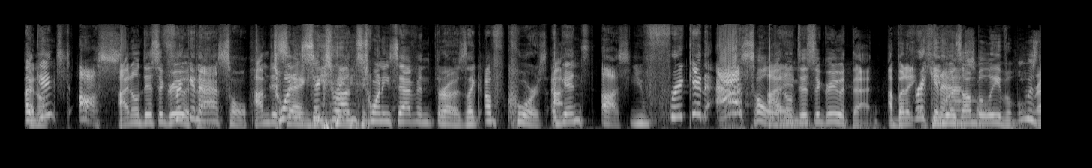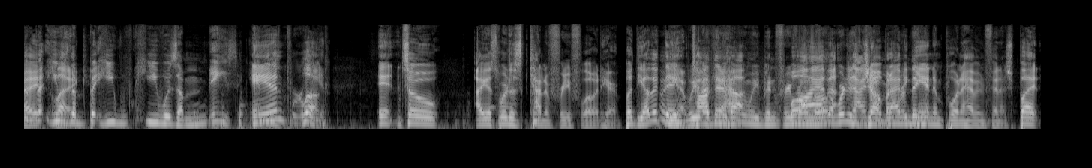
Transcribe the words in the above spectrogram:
I against us. I don't disagree freaking with that. asshole. I'm just twenty saying- six runs, twenty seven throws. Like, of course, against us. You freaking asshole. I don't Andy. disagree with that. Uh, But Freaking he was asshole. unbelievable, He was right? the, he was the he he was amazing. Andy's and look, it, so I guess we're just kind of free flowing here. But the other oh, thing, Oh, yeah, we- talking haven't about, we been free well? I have, We're just I know, jumping but I have a Gannon point I haven't finished. But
